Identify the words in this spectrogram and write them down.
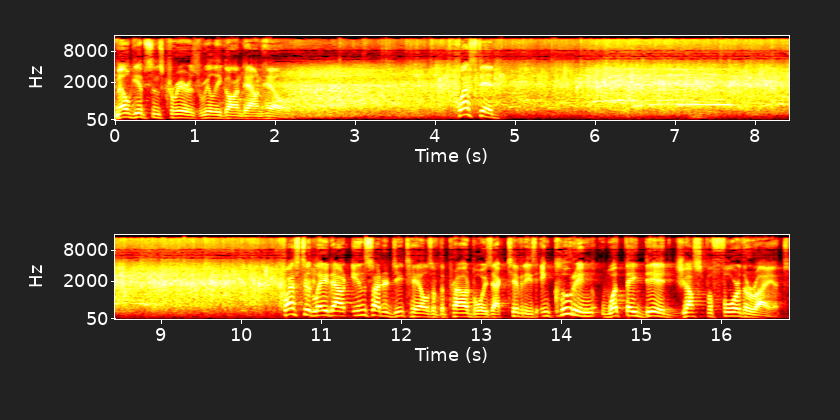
Mel Gibson's career has really gone downhill. Quested. Quested laid out insider details of the Proud Boys' activities, including what they did just before the riot.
